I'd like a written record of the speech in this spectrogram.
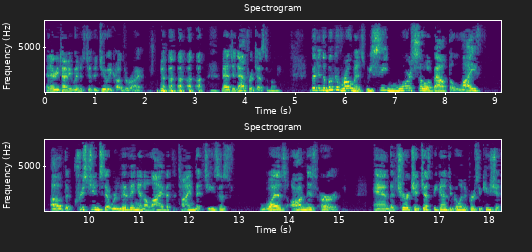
And every time he witnessed to the Jew, he caused a riot. Imagine that for testimony. But in the book of Romans, we see more so about the life of the Christians that were living and alive at the time that Jesus was on this earth. And the church had just begun to go into persecution.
